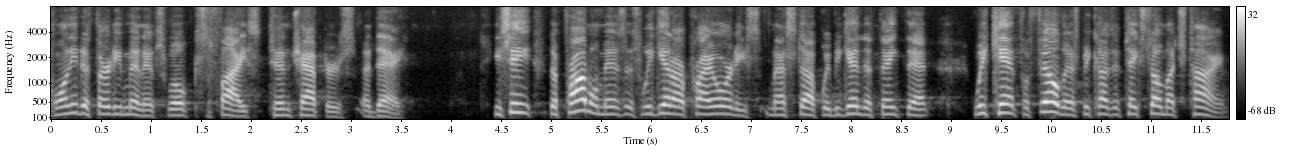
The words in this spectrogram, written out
20 to 30 minutes will suffice 10 chapters a day. You see, the problem is, is we get our priorities messed up. We begin to think that we can't fulfill this because it takes so much time.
